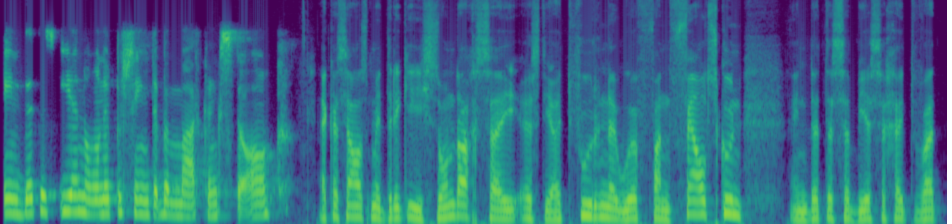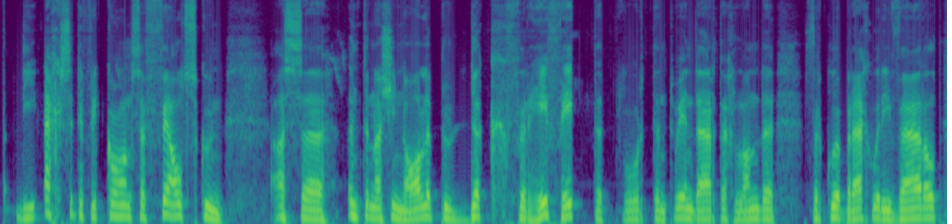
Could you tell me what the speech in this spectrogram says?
en dit is 100% 'n bemarkingstaak. Ek gesels met Driekie Sondag, sy is die uitvoerende hoof van Veldskoen en dit is 'n besigheid wat die eg Suid-Afrikaanse veldskoen as 'n internasionale produk verhef het. Dit word in 32 lande verkoop reg oor die wêreld.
